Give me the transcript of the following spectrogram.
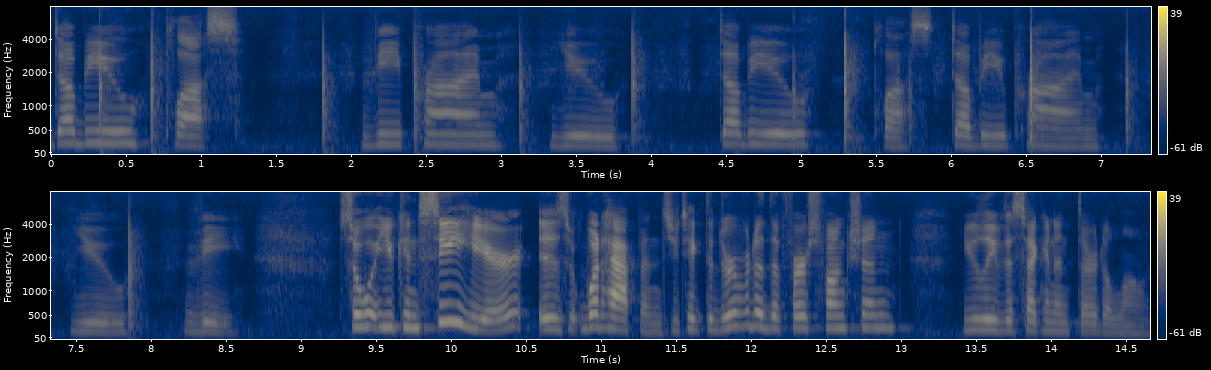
w plus v prime u w plus w prime u v. So what you can see here is what happens. You take the derivative of the first function, you leave the second and third alone.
